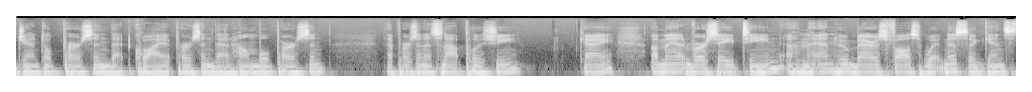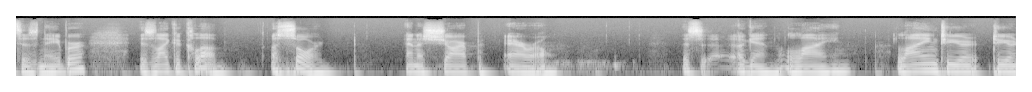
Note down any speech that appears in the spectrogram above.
gentle person, that quiet person, that humble person, that person that's not pushy. Okay. A man, verse 18, a man who bears false witness against his neighbor is like a club, a sword, and a sharp arrow. This, again, lying. Lying to your, to your,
